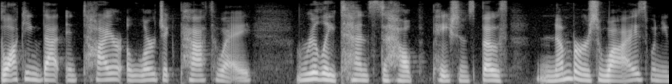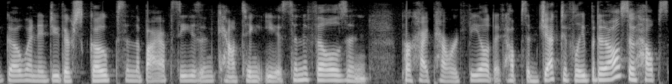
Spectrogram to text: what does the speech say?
blocking that entire allergic pathway really tends to help patients both numbers wise when you go in and do their scopes and the biopsies and counting eosinophils and per high powered field. It helps objectively, but it also helps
